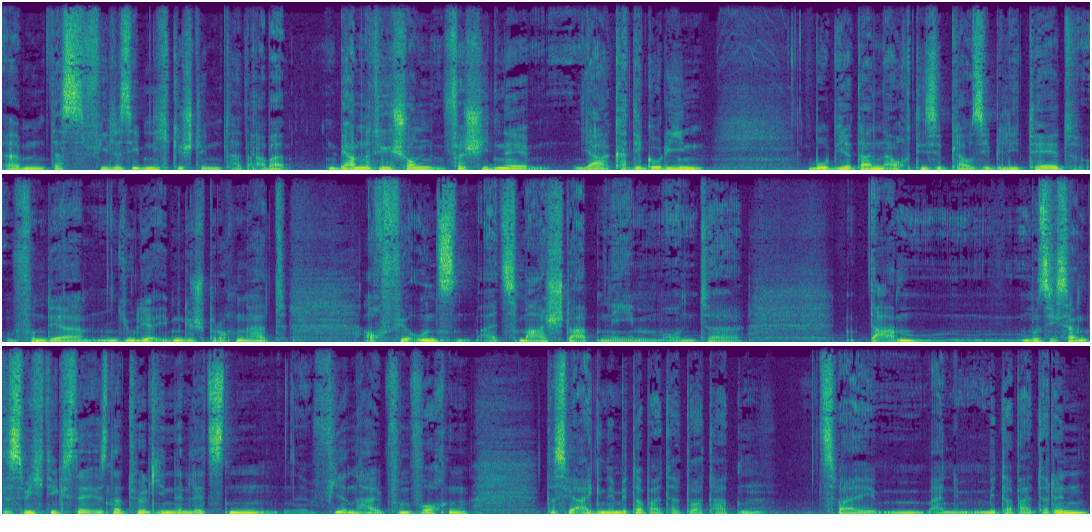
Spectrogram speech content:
ähm, dass vieles eben nicht gestimmt hat. Aber wir haben natürlich schon verschiedene ja, Kategorien, wo wir dann auch diese Plausibilität, von der Julia eben gesprochen hat, auch für uns als Maßstab nehmen. Und äh, da muss ich sagen, das Wichtigste ist natürlich in den letzten viereinhalb, fünf Wochen, dass wir eigene Mitarbeiter dort hatten. Zwei, eine Mitarbeiterin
